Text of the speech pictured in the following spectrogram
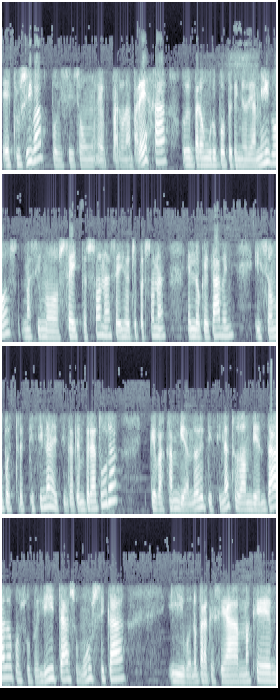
exclusiva, pues si son eh, para una pareja o bien para un grupo pequeño de amigos, máximo seis personas, seis, ocho personas es lo que caben y son pues tres piscinas de distinta temperatura que vas cambiando de piscinas, todo ambientado, con sus velitas, su música y bueno, para que sea más que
